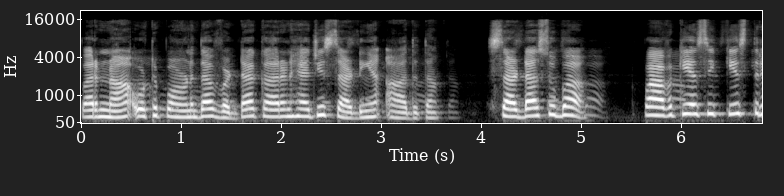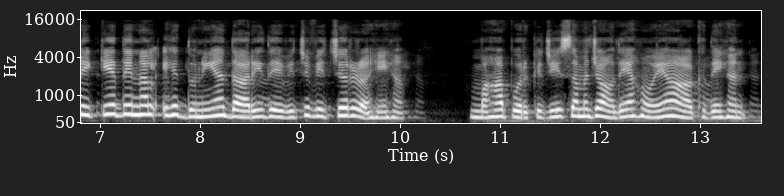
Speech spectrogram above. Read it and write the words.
ਪਰ ਨਾ ਉੱਠ ਪਾਉਣ ਦਾ ਵੱਡਾ ਕਾਰਨ ਹੈ ਜੀ ਸਾਡੀਆਂ ਆਦਤਾਂ। ਸਾਡਾ ਸੁਭਾਅ, ਭਾਵ ਕਿ ਅਸੀਂ ਕਿਸ ਤਰੀਕੇ ਦੇ ਨਾਲ ਇਹ ਦੁਨੀਆਦਾਰੀ ਦੇ ਵਿੱਚ ਵਿਚਰ ਰਹੇ ਹਾਂ। ਮਹਾਪੁਰਖ ਜੀ ਸਮਝਾਉਂਦਿਆਂ ਹੋਇਆਂ ਆਖਦੇ ਹਨ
